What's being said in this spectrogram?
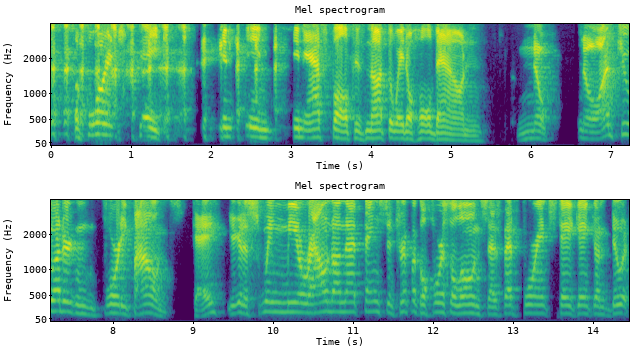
a four inch stake in in in asphalt is not the way to hold down. Nope. No, I'm 240 pounds. Okay. You're going to swing me around on that thing. Centrifugal force alone says that four inch stake ain't going to do it.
